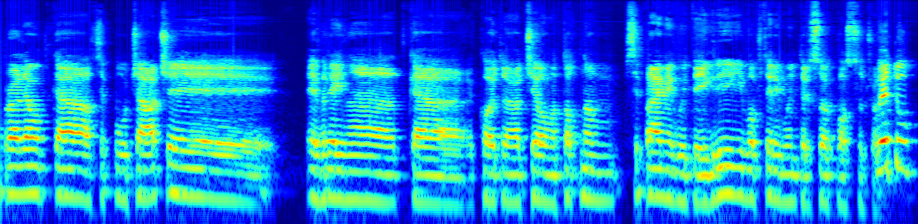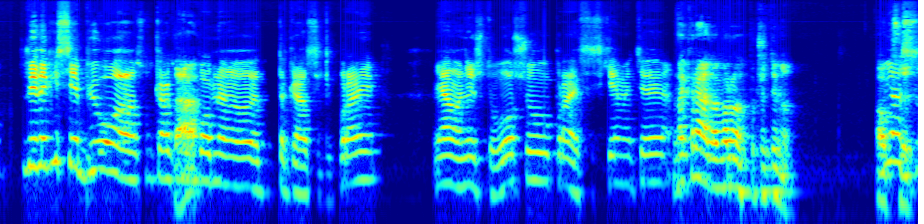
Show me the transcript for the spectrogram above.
определено така се получава, че Еврейна, така, който е начало на Тотнам, си прави неговите игри и въобще не го интересува какво се случва. Което винаги си е било, аз както Да. помня, е, така си ги прави. Няма нищо лошо, прави си схемите. Накрая да върнат почетина. И аз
